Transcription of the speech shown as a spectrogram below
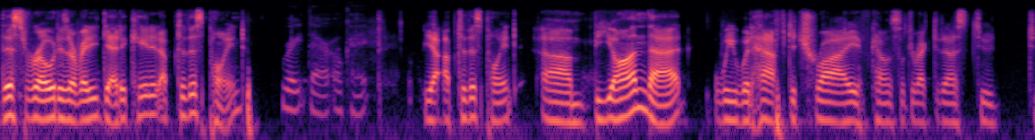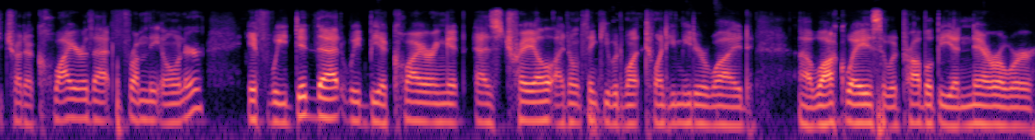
this road is already dedicated up to this point. Right there, okay. Yeah, up to this point. Um, beyond that, we would have to try, if council directed us to, to try to acquire that from the owner. If we did that, we'd be acquiring it as trail. I don't think you would want 20 meter wide uh, walkways. It would probably be a narrower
